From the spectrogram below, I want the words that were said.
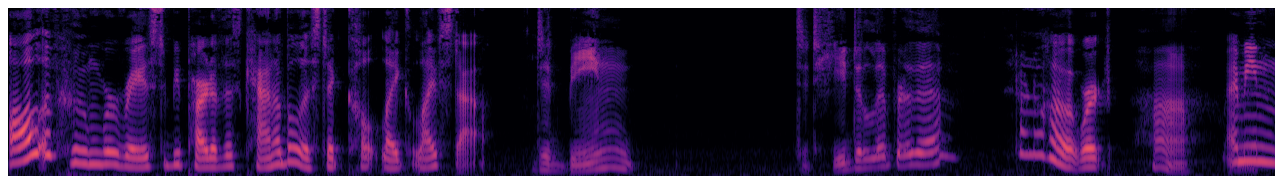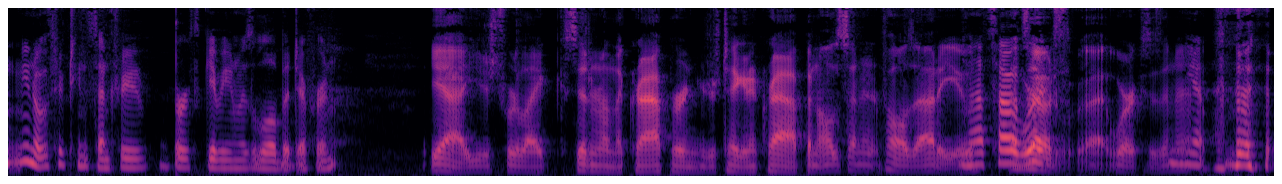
all of whom were raised to be part of this cannibalistic cult-like lifestyle. Did Bean? Did he deliver them? I don't know how it worked. Huh. I mean, you know, 15th century birth giving was a little bit different. Yeah, you just were like sitting on the crapper and you're just taking a crap, and all of a sudden it falls out of you. That's how it That's How it uh, works, isn't it? Yep.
